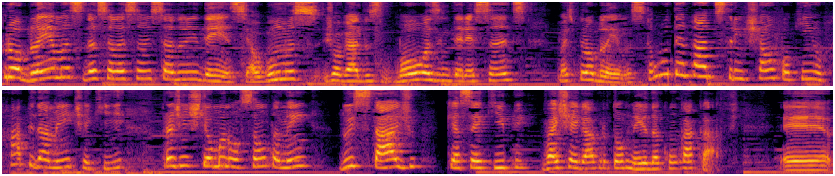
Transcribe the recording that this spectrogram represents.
problemas da seleção estadunidense. Algumas jogadas boas, interessantes, mas problemas. Então vou tentar destrinchar um pouquinho rapidamente aqui para a gente ter uma noção também do estágio que essa equipe vai chegar para o torneio da CONCACAF. É,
